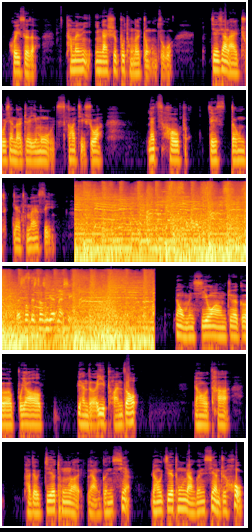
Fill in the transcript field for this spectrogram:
灰色的，他们应该是不同的种族。接下来出现的这一幕，Scotty 说：“Let's hope this don't get messy。” Let's hope this doesn't get messy. 让我们希望这个不要变得一团糟。然后他他就接通了两根线，然后接通两根线之后，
